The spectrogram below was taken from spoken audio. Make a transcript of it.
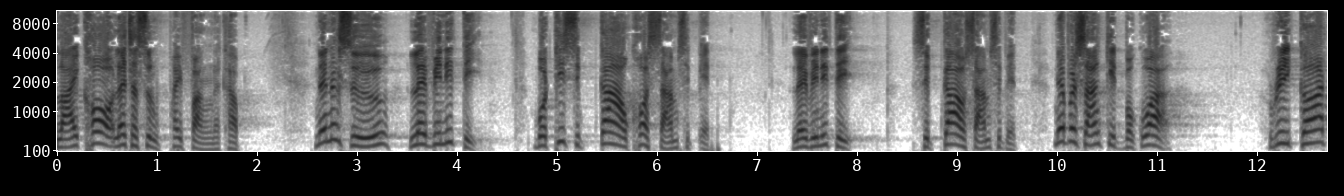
หลายข้อและจะสรุปให้ฟังนะครับ ในหนังสือเลวินิติ บทที่ 19 ข้อ 31 เลวินิติ 19 31 ในภาษาอังกฤษบอกว่า regard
